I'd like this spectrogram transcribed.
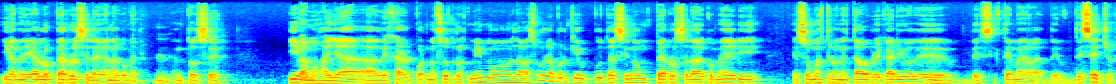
iban a llegar los perros y se la iban a comer. Mm. Entonces íbamos allá a dejar por nosotros mismos la basura, porque puta, si no un perro se la va a comer y eso muestra un estado precario de, Mm. de sistema de, de desechos.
